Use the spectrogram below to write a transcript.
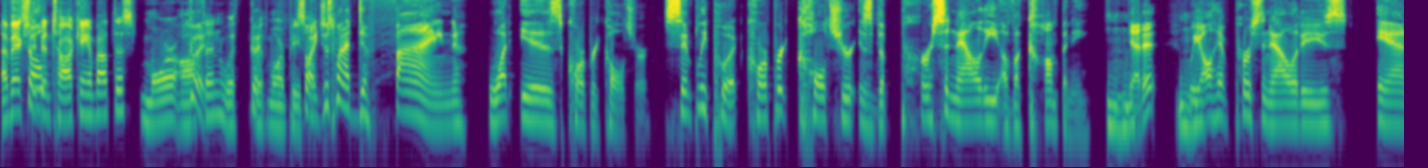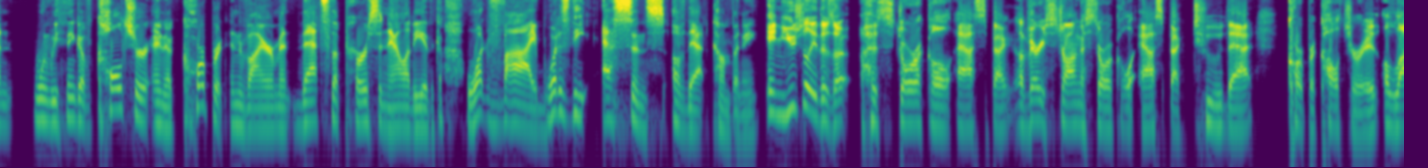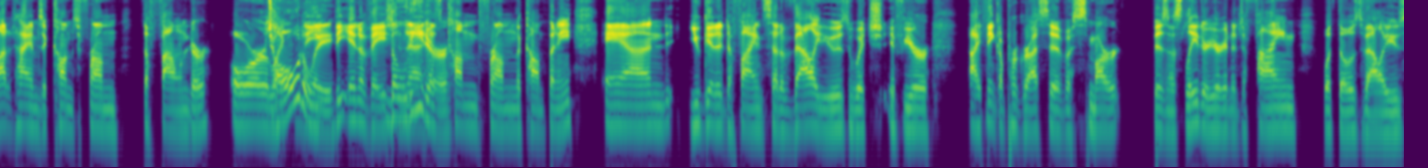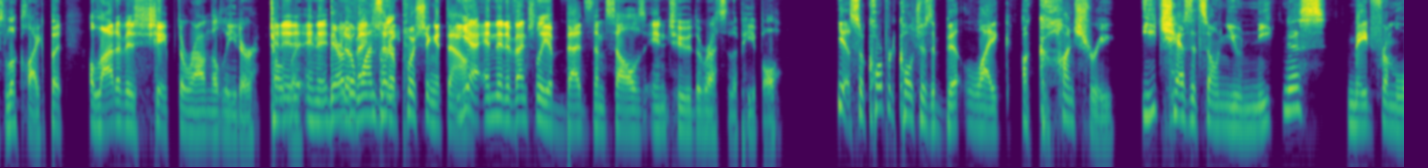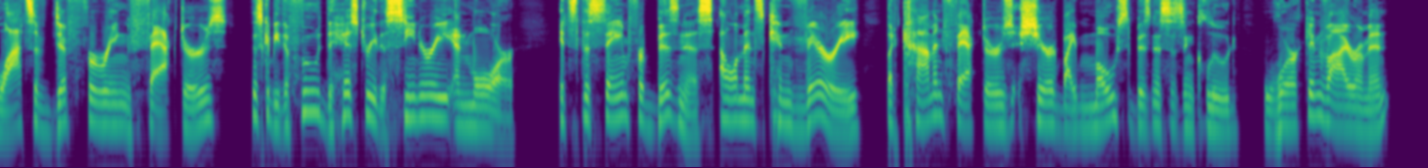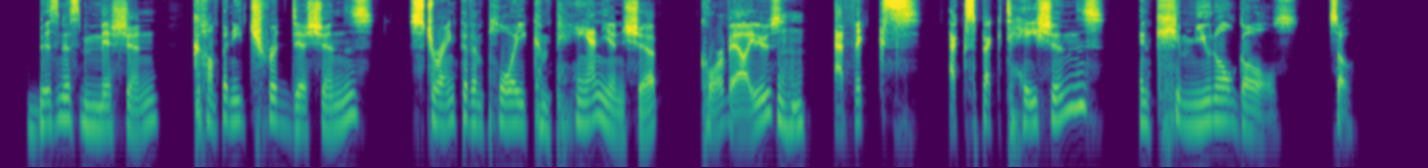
I've actually So- been talking about this more Good, often with, good. with more people. So I just want to define what is corporate culture? Simply put, corporate culture is the personality of a company. Mhm. Get it? Mhm. We all have personalities. And when we think of culture and a corporate environment, that's the personality of the what vibe, what is the essence of that company? and usually there's a historical aspect, a very strong historical aspect to that corporate culture. It, a lot of times it comes from the founder or like Totally. the, the innovation The leader. has come from the company, and you get a defined set of values. Which, if you're, I think, a progressive, a smart business leader, you're going to define what those values look like. But a lot of it is shaped around the leader. And it- and it- They're the ones that are pushing it down. Yeah, and then eventually embeds themselves into the rest of the people. Yeah, so corporate culture is a bit like a country. Each has its own uniqueness made from lots of differing factors. This could be the food, the history, the scenery, and more. It's the same for business. Elements can vary, but common factors shared by most businesses include work environment, business mission, company traditions, strength of employee companionship, core values, Mhm. ethics, expectations, and communal goals. So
